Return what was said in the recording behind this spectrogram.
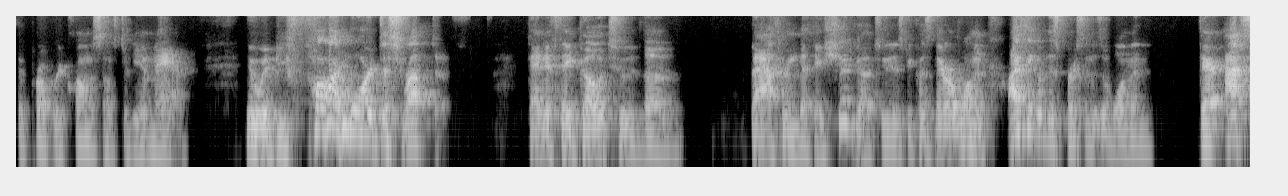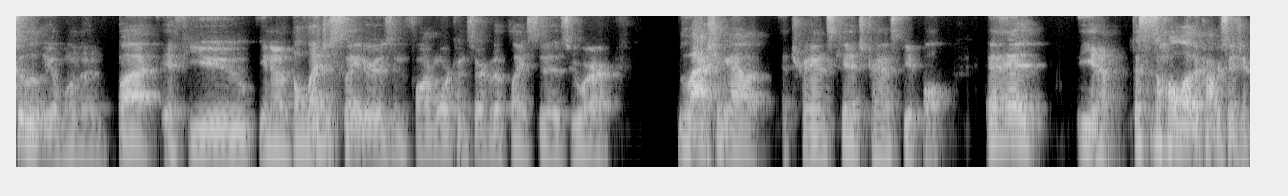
the appropriate chromosomes to be a man, it would be far more disruptive than if they go to the bathroom that they should go to is because they're a woman. I think of this person as a woman. They're absolutely a woman, but if you, you know, the legislators in far more conservative places who are lashing out at trans kids, trans people, eh, you know, this is a whole other conversation.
